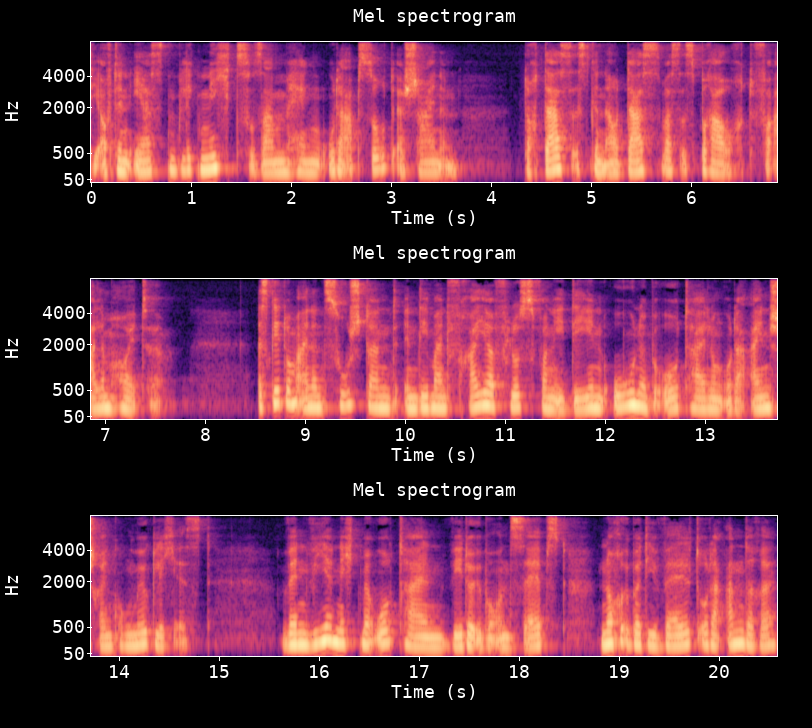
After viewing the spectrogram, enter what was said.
die auf den ersten Blick nicht zusammenhängen oder absurd erscheinen – doch das ist genau das, was es braucht, vor allem heute. Es geht um einen Zustand, in dem ein freier Fluss von Ideen ohne Beurteilung oder Einschränkung möglich ist. Wenn wir nicht mehr urteilen, weder über uns selbst noch über die Welt oder andere,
